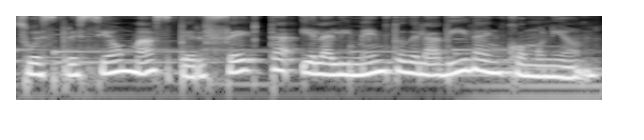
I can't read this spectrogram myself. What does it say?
su expresión más perfecta y el alimento de la vida en comunión.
